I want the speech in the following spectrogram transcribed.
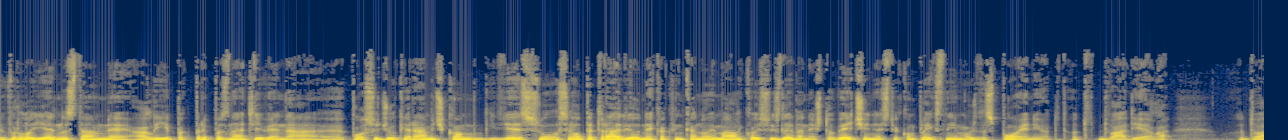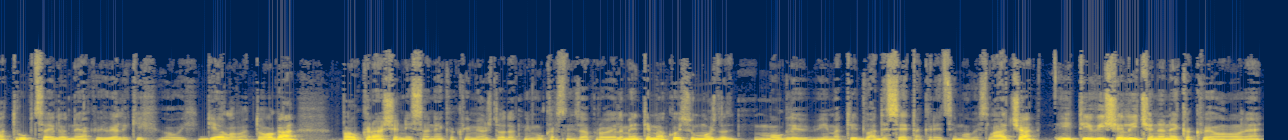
vrlo jednostavne, ali ipak prepoznatljive na e, posuđu keramičkom, gdje su se opet radi o nekakvim kanojima, ali koji su izgleda nešto veći, nešto kompleksniji, možda spojeni od, od dva dijela, od dva trupca ili od nekakvih velikih ovih dijelova toga, pa ukrašeni sa nekakvim još dodatnim ukrasnim zapravo elementima koji su možda mogli imati dvadesetak recimo veslača i ti više liče na nekakve one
